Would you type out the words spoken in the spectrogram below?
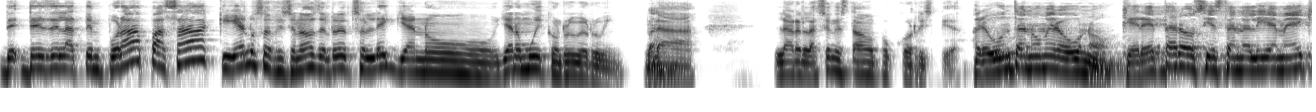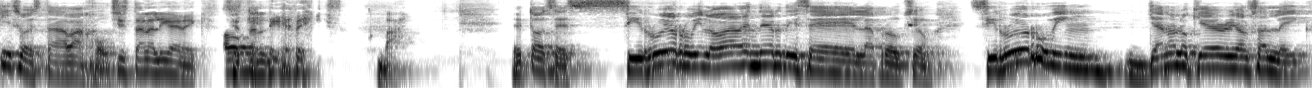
desde la temporada pasada, que ya los aficionados del Real Salt Lake ya no, ya no muy con Rubio Rubin. La, la relación estaba un poco ríspida. Pregunta número uno: ¿Querétaro sí está en la Liga MX o está abajo? Sí está en la Liga MX. Sí está en la Liga MX. Va. Entonces, si Rubio Rubín lo va a vender, dice la producción, si Rubio Rubín ya no lo quiere Real Salt Lake,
